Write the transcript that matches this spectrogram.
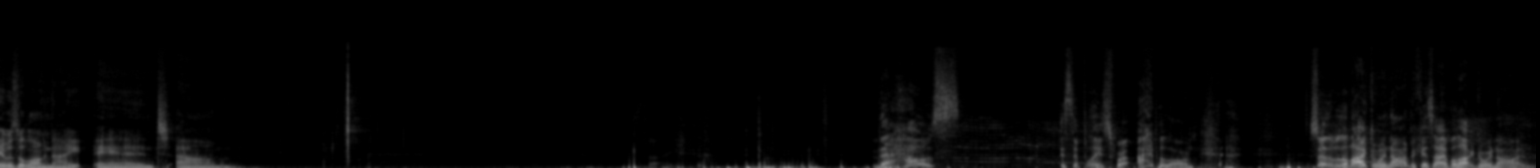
it was a long night, and um, sorry, the house is the place where I belong. so there was a lot going on because I have a lot going on,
